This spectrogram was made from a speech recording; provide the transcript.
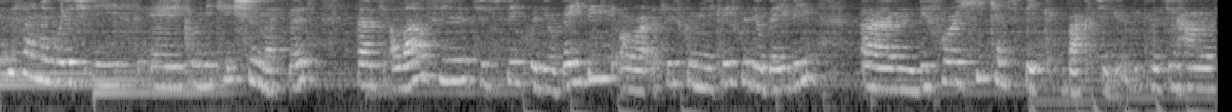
Baby Sign Language is a communication method that allows you to speak with your baby or at least communicate with your baby um, before he can speak back to you because you have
